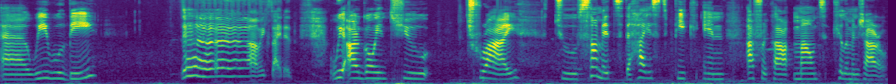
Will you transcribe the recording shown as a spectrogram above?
uh, we will be uh, I'm excited. We are going to try to summit the highest peak in Africa Mount Kilimanjaro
